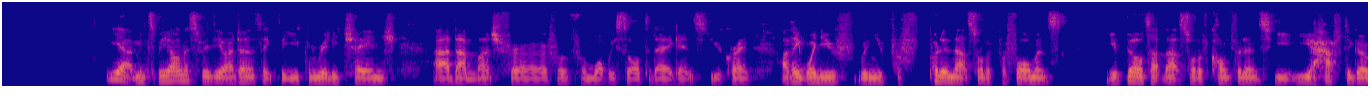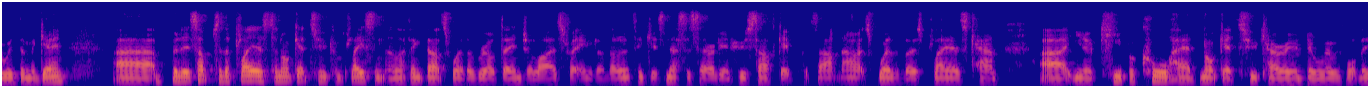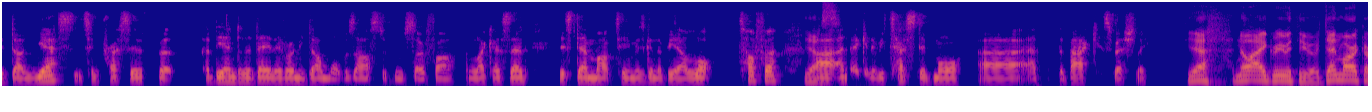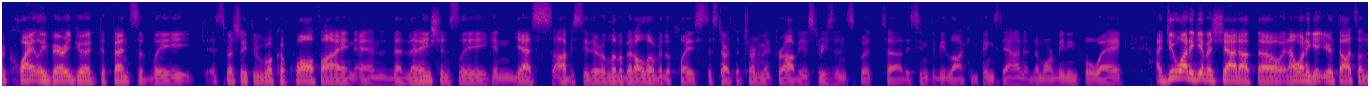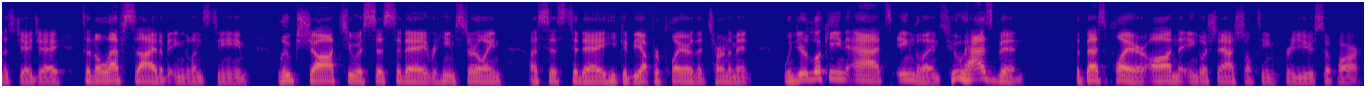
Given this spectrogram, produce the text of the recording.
Yeah, I mean to be honest with you, I don't think that you can really change uh, that much for, for, from what we saw today against Ukraine. I think when you've when you put in that sort of performance, you've built up that sort of confidence. You you have to go with them again. Uh, but it's up to the players to not get too complacent. And I think that's where the real danger lies for England. I don't think it's necessarily in who Southgate puts out now. It's whether those players can, uh, you know, keep a cool head, not get too carried away with what they've done. Yes, it's impressive, but at the end of the day, they've only done what was asked of them so far. And like I said, this Denmark team is going to be a lot tougher, uh, yes. uh, and they're going to be tested more uh, at the back, especially. Yeah, no, I agree with you. Denmark are quietly very good defensively, especially through World Cup qualifying and the Nations League. And yes, obviously they're a little bit all over the place to start the tournament for obvious reasons, but uh, they seem to be locking things down in a more meaningful way. I do want to give a shout out though, and I want to get your thoughts on this, JJ, to the left side of England's team. Luke Shaw, two assists today. Raheem Sterling, assists today. He could be up for player of the tournament. When you're looking at England, who has been the best player on the English national team for you so far?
